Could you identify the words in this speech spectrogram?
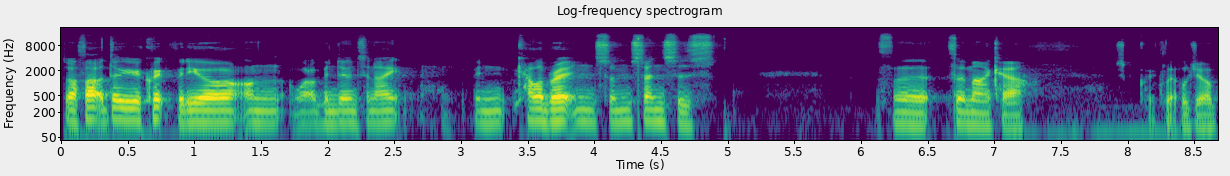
So I thought I'd do you a quick video on what I've been doing tonight. Been calibrating some sensors for for my car. Just a quick little job.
